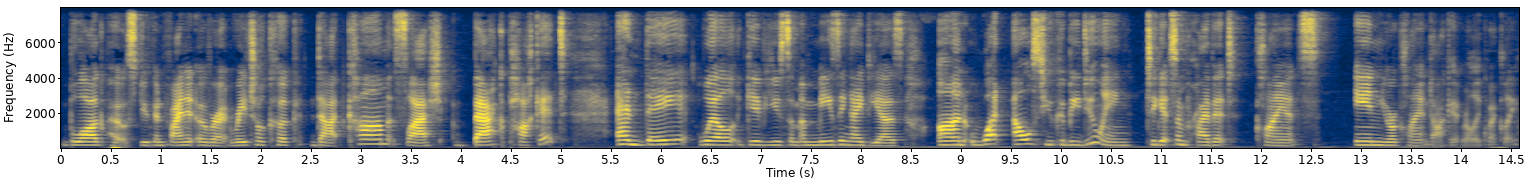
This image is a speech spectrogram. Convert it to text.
blog post. You can find it over at rachelcook.com slash backpocket and they will give you some amazing ideas on what else you could be doing to get some private clients in your client docket really quickly.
